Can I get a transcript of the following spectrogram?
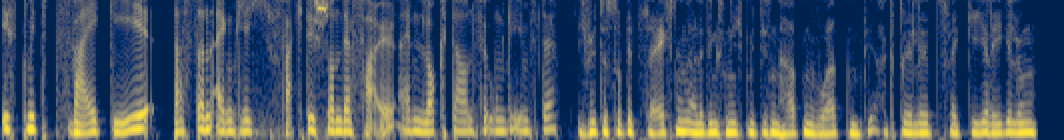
Ist mit 2G das dann eigentlich faktisch schon der Fall, ein Lockdown für ungeimpfte? Ich würde das so bezeichnen, allerdings nicht mit diesen harten Worten. Die aktuelle 2G-Regelung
